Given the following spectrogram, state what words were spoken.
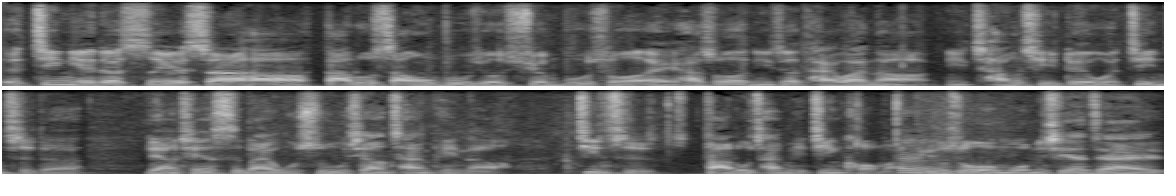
呃，今年的四月十二号，大陆商务部就宣布说，哎，他说你这台湾呢、啊，你长期对我禁止的两千四百五十五项产品呢、啊，禁止大陆产品进口嘛。比如说，我们我们现在在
